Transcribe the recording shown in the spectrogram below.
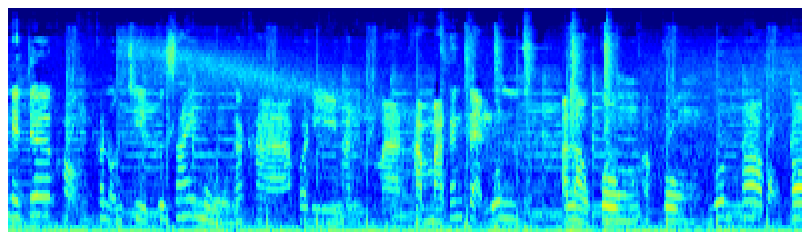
เนเจอร์ของขนมจีบคือไส้หมูนะคะ พอดีมันมาทำมาตั้งแต่รุ่นอาเหล่ากงอากง รุ่นพ่อของพ่อ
